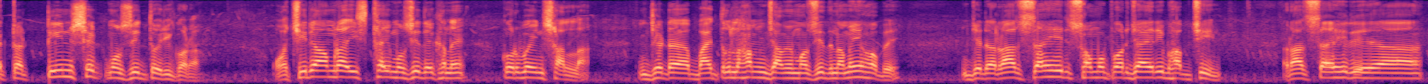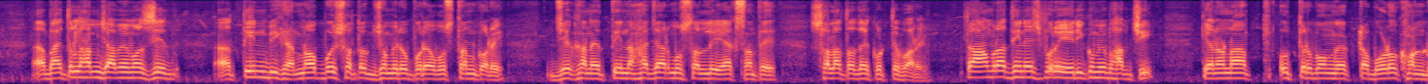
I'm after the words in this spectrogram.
একটা টিন সেট মসজিদ তৈরি করা। অচিরে আমরা স্থায়ী মসজিদ এখানে করব ইনশাল্লাহ যেটা বাইতুল হাম জামে মসজিদ নামেই হবে, যেটা রাজশাহীর সমপর্যায়েরই ভাবছি। রাজশাহীর বায়তুল হাম জামে মসজিদ তিন বিঘা, নব্বই শতক জমির ওপরে অবস্থান করে, যেখানে তিন হাজার মুসল্লি একসাথে সলাত আদায় করতে পারে। তা আমরা দিনাজপুরে এরকমই ভাবছি, কেননা উত্তরবঙ্গ একটা বড় খণ্ড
